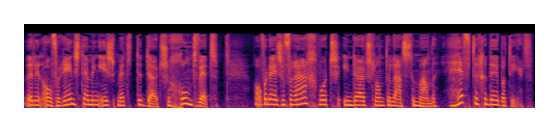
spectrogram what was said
wel in overeenstemming is met de Duitse grondwet. Over deze vraag wordt in Duitsland de laatste maanden heftig gedebatteerd.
